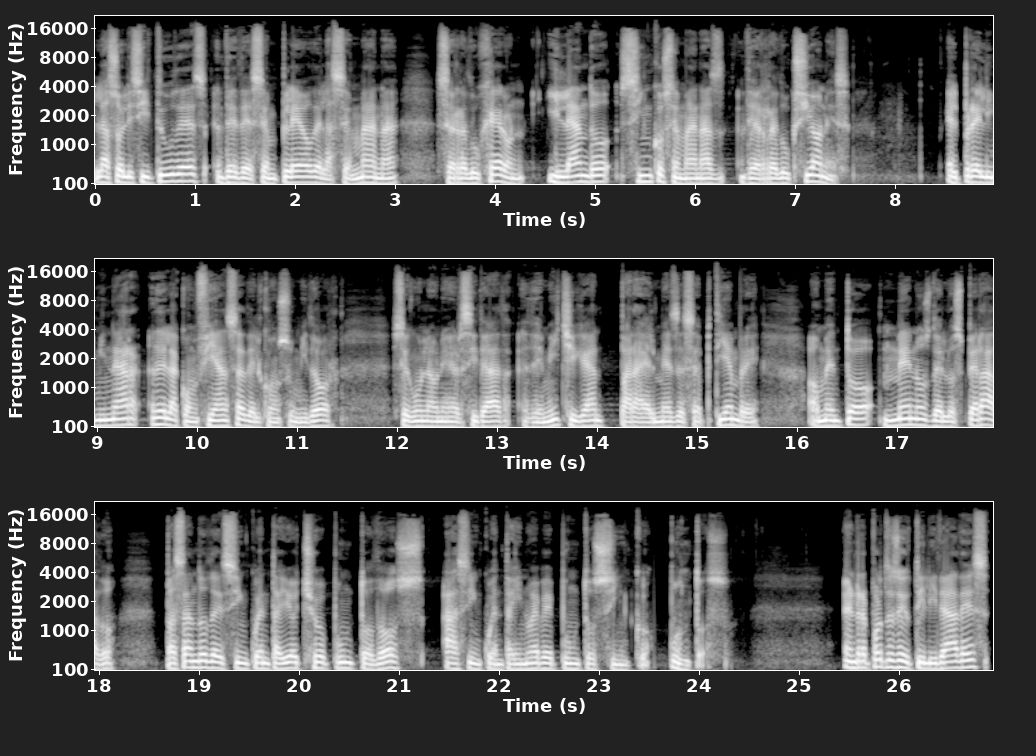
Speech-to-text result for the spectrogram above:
Las solicitudes de desempleo de la semana se redujeron, hilando cinco semanas de reducciones, el preliminar de la confianza del consumidor, según la Universidad de Michigan, para el mes de septiembre, aumentó menos de lo esperado, pasando de 58.2 a 59.5 puntos. En reportes de utilidades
